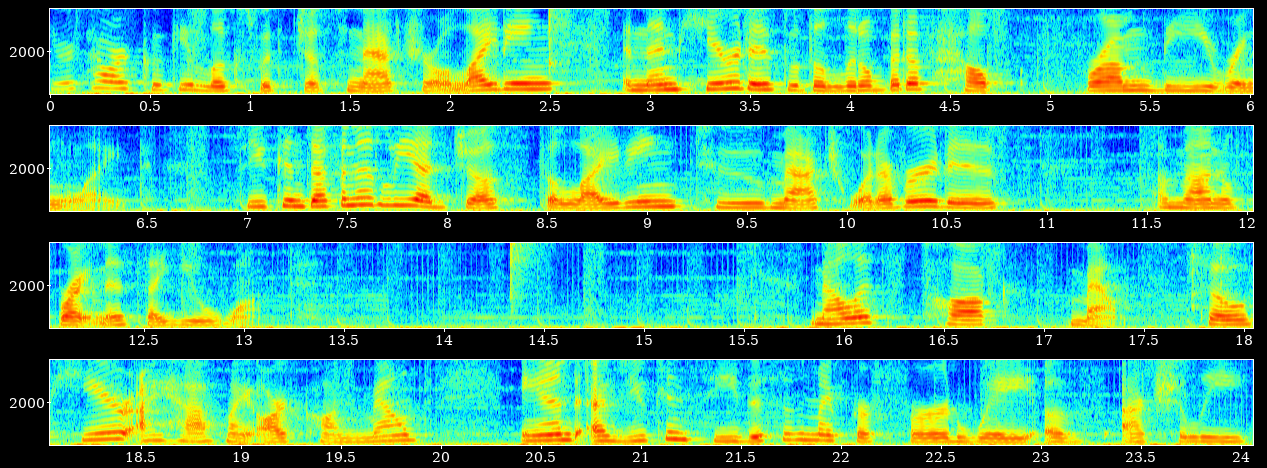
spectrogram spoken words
Here's how our cookie looks with just natural lighting and then here it is with a little bit of help from the ring light. So you can definitely adjust the lighting to match whatever it is amount of brightness that you want. Now let's talk mounts. So here I have my Arkon mount and as you can see this is my preferred way of actually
